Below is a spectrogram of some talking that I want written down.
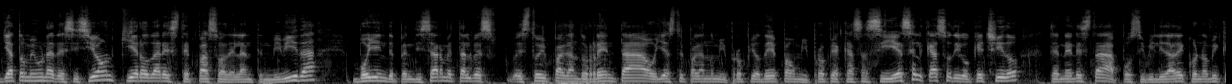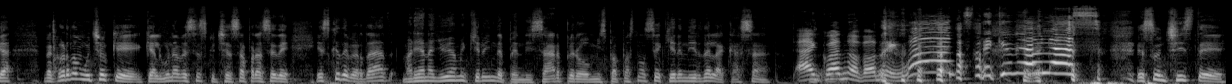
ya tomé una decisión, quiero dar este paso adelante en mi vida, voy a independizarme, tal vez estoy pagando renta o ya estoy pagando mi propio depa o mi propia casa. Si es el caso, digo, qué chido tener esta posibilidad económica. Me acuerdo mucho que, que alguna vez escuché esa frase de, es que de verdad, Mariana, yo ya me quiero independizar, pero mis papás no se quieren ir de la casa. Ay, ¿cuándo? ¿Dónde? ¿What? ¿De qué me hablas? Es un chiste.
